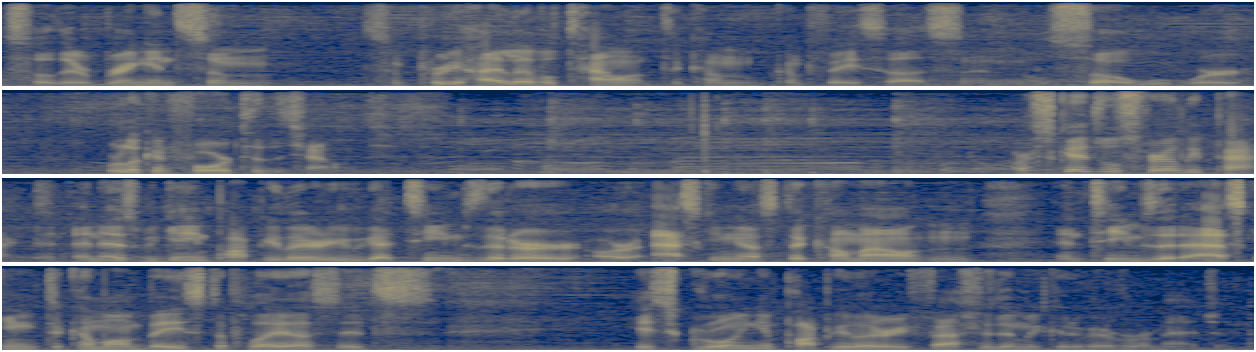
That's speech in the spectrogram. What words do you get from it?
so they're bringing some some pretty high-level talent to come come face us, and so we're we're looking forward to the challenge. Our schedule's fairly packed, and as we gain popularity, we got teams that are, are asking us to come out and, and teams that are asking to come on base to play us. It's, it's growing in popularity faster than we could have ever imagined.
